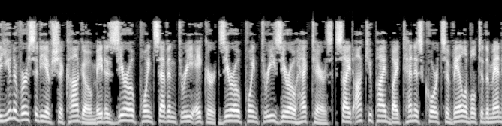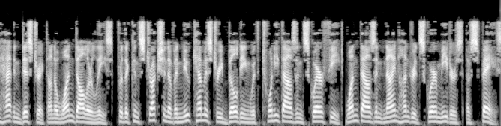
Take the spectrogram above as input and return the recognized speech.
The University of Chicago made a 0.73-acre (0.30 hectares) site occupied by tennis courts available to the Manhattan District on a $1 lease, for the construction of a new chemistry building with 20,000 square feet 1,900 square meters of space.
